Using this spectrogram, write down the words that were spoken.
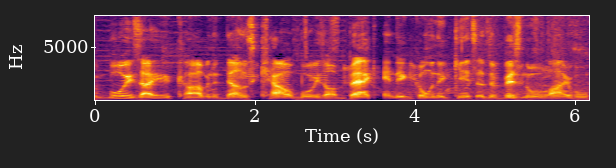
The boys out here, Cobb and the Dallas Cowboys are back and they're going against a divisional rival.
